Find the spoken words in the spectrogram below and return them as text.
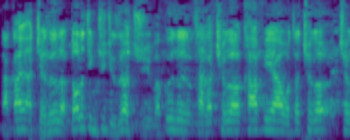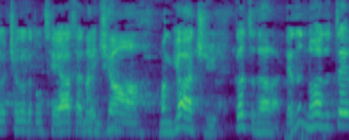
大家也接受了，到了景区就是要聚，勿管是啥个吃个咖啡啊，或者吃个吃个吃个搿种菜啊啥的，门票啊，门票也贵，搿正常了。但是侬要是再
